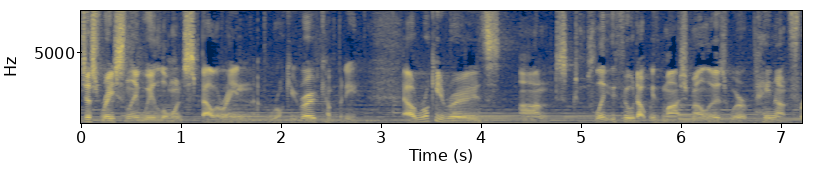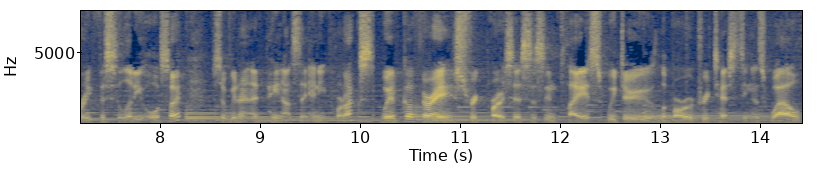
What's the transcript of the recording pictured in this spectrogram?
Just recently we launched Bellarine Rocky Road Company. Our Rocky Roads aren't completely filled up with marshmallows. We're a peanut-free facility also, so we don't add peanuts to any products. We've got very strict processes in place. We do laboratory testing as well.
